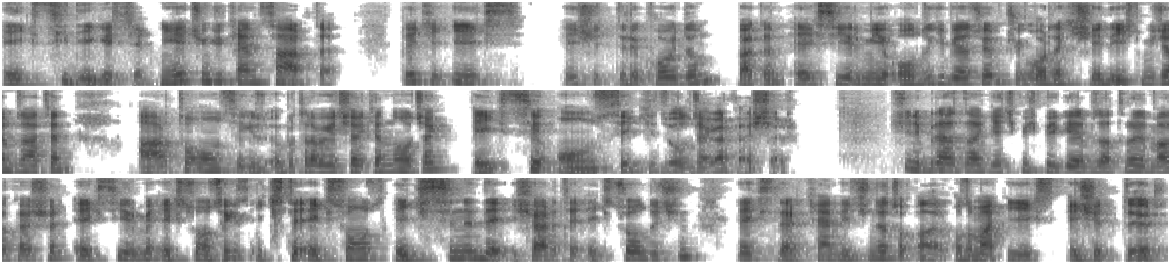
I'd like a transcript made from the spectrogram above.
Eksi diye geçecek. Niye? Çünkü kendisi artı. Peki x eşittir'i koydum. Bakın eksi 20'yi olduğu gibi yazıyorum. Çünkü oradaki şeyi değiştirmeyeceğim zaten. Artı 18 öbür tarafa geçerken ne olacak? Eksi 18 olacak arkadaşlar. Şimdi biraz daha geçmiş bilgilerimizi hatırlayalım arkadaşlar. Eksi 20, eksi 18. İkisi de eksi 10, eksinin de işareti eksi olduğu için eksiler kendi içinde toplanır. O zaman x eşittir.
